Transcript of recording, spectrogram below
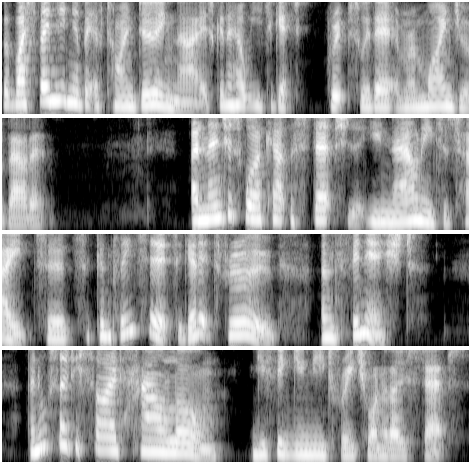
But by spending a bit of time doing that, it's going to help you to get to grips with it and remind you about it and then just work out the steps that you now need to take to, to complete it, to get it through and finished. And also decide how long you think you need for each one of those steps.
